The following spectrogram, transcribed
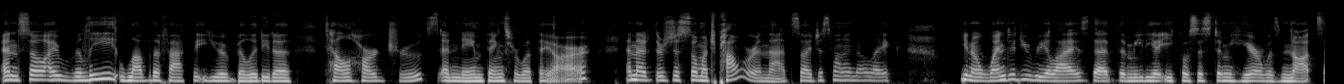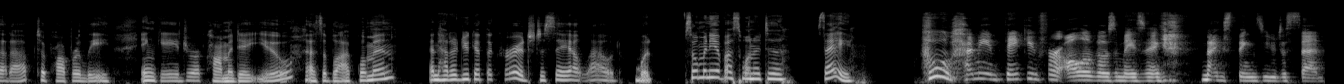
And so I really love the fact that your ability to tell hard truths and name things for what they are. And that there's just so much power in that. So I just want to know like you know, when did you realize that the media ecosystem here was not set up to properly engage or accommodate you as a Black woman? And how did you get the courage to say out loud what so many of us wanted to say? Whew, I mean, thank you for all of those amazing, nice things you just said.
